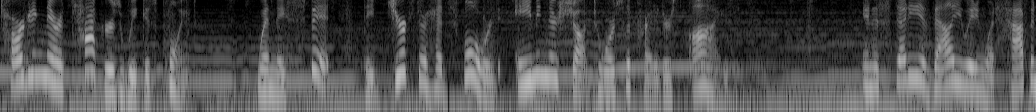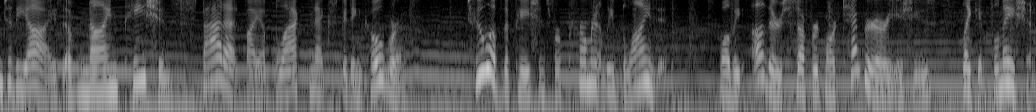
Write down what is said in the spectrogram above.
targeting their attacker's weakest point. When they spit, they jerk their heads forward, aiming their shot towards the predator's eyes. In a study evaluating what happened to the eyes of nine patients spat at by a black neck spitting cobra, two of the patients were permanently blinded, while the others suffered more temporary issues like inflammation.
